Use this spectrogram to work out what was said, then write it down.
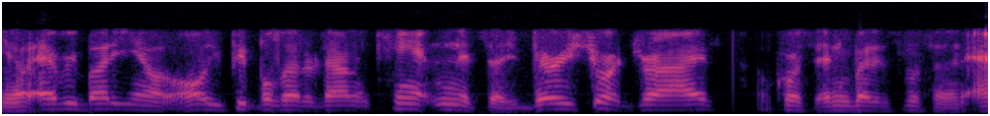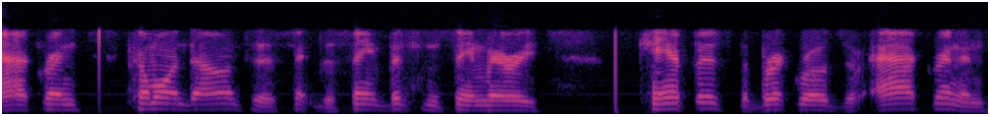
you know everybody, you know all you people that are down in Canton. It's a very short drive. Of course, anybody that's listening in Akron, come on down to the St. Vincent St. Mary campus, the brick roads of Akron, and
